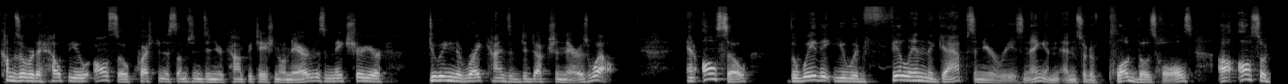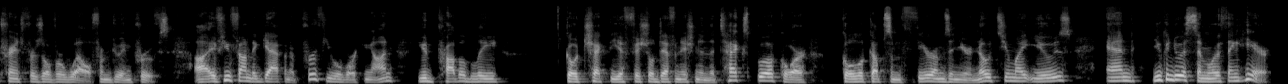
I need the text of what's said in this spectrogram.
comes over to help you also question assumptions in your computational narratives and make sure you're doing the right kinds of deduction there as well. And also, the way that you would fill in the gaps in your reasoning and, and sort of plug those holes uh, also transfers over well from doing proofs. Uh, if you found a gap in a proof you were working on, you'd probably go check the official definition in the textbook or go look up some theorems in your notes you might use. And you can do a similar thing here.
